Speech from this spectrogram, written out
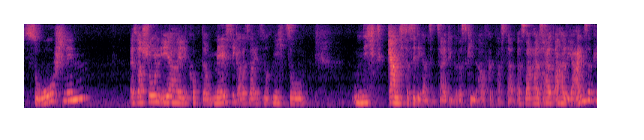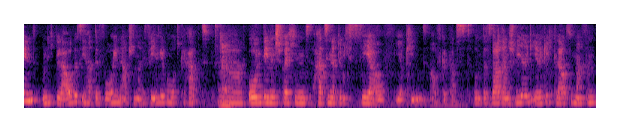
so schlimm. Es war schon eher helikoptermäßig, aber es war jetzt noch nicht so nicht ganz, dass sie die ganze Zeit über das Kind aufgepasst hat. Es war halt, halt, war halt ihr Einzelkind und ich glaube, sie hatte vorhin auch schon eine Fehlgeburt gehabt. Ja. Und dementsprechend hat sie natürlich sehr auf ihr Kind aufgepasst. Und das war dann schwierig, ihr wirklich klar zu machen,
